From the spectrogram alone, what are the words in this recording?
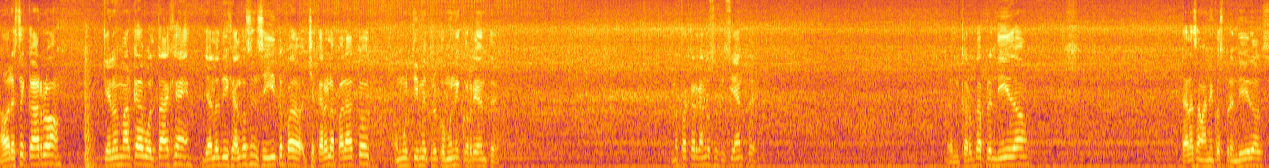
Ahora este carro quiere una marca de voltaje. Ya les dije, algo sencillito para checar el aparato. Un multímetro común y corriente. No está cargando suficiente. El carro está prendido. Están los abanicos prendidos.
